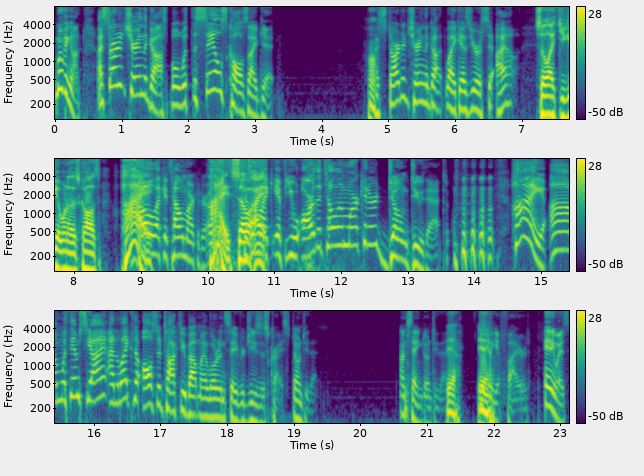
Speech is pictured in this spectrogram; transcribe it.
moving on. I started sharing the gospel with the sales calls I get. I started sharing the God like as you're a sa- I So like you get one of those calls, "Hi." oh like a telemarketer. Okay. Hi, So I'm I- like if you are the telemarketer, don't do that. Hi, um, with MCI, I'd like to also talk to you about my Lord and Savior Jesus Christ. Don't do that. I'm saying don't do that. Yeah. You're Yeah. gonna get fired. Anyways,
